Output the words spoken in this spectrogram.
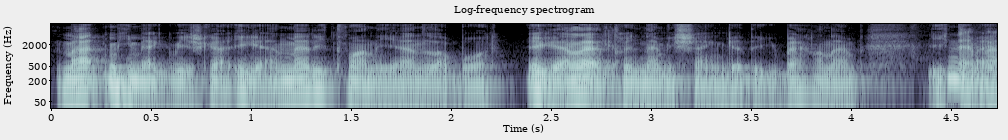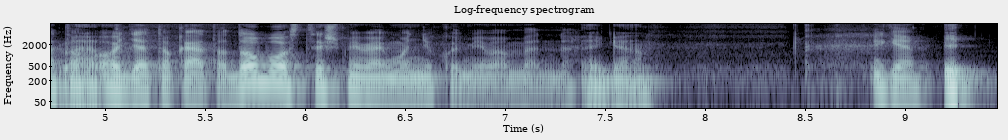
Már mi megvizsgál, igen, mert itt van ilyen labor. Igen, lehet, Igen. hogy nem is engedik be, hanem itt nem, meg hát lehet. adjátok át a dobozt, és mi megmondjuk, hogy mi van benne. Igen. Igen. Itt,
